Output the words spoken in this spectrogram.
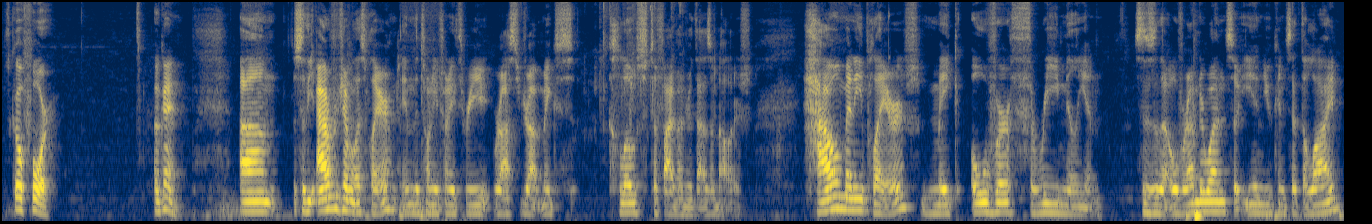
Let's go four. Okay. Um, so the average MLS player in the 2023 roster drop makes close to $500,000. How many players make over 3 million? So this is the over under one. So Ian, you can set the line,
